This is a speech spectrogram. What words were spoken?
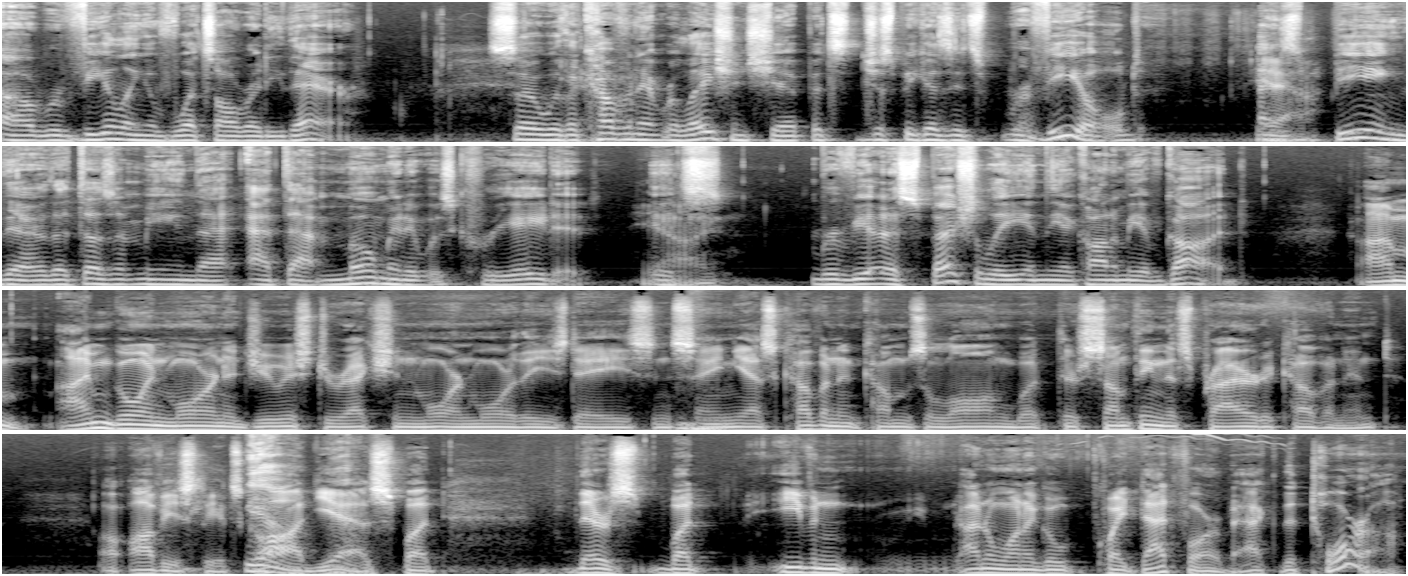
a revealing of what's already there? So with a covenant relationship, it's just because it's revealed as being there, that doesn't mean that at that moment it was created. Yeah, it's revealed, especially in the economy of God. I'm I'm going more in a Jewish direction more and more these days, and saying Mm-hmm. yes, covenant comes along, but there's something that's prior to covenant. Obviously, it's Yeah, God, yes, but there's but even I don't want to go quite that far back. The Torah,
